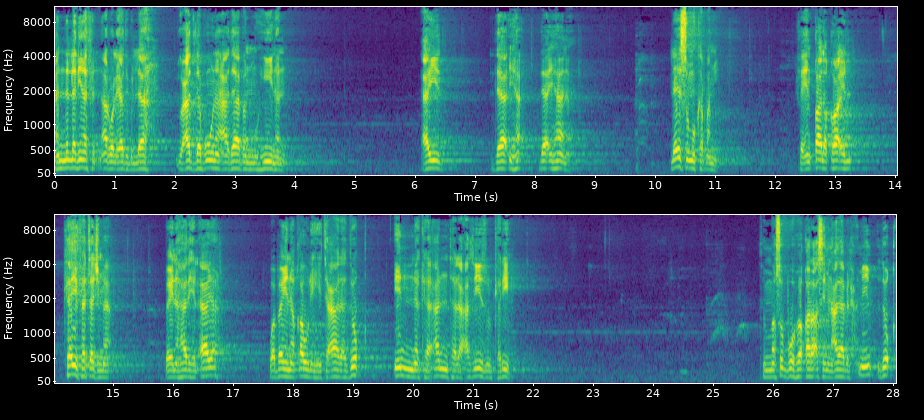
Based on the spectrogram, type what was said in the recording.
أن الذين في النار والعياذ بالله يعذبون عذابا مهينا أي ذا إهانة ليسوا مكرمين. فإن قال قائل كيف تجمع بين هذه الآية وبين قوله تعالى ذق إنك أنت العزيز الكريم؟ ثم صبوا فوق رأسه من عذاب الحميم ذق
